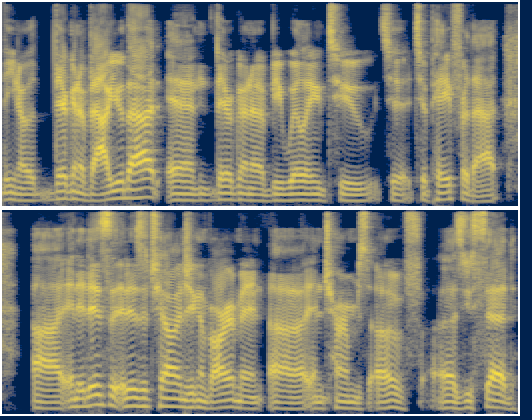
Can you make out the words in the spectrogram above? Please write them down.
you know they're going to value that and they're going to be willing to to to pay for that. Uh, and it is it is a challenging environment uh, in terms of as you said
